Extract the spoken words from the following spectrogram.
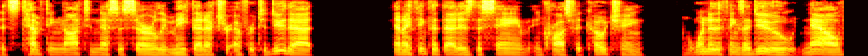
It's tempting not to necessarily make that extra effort to do that. And I think that that is the same in CrossFit coaching. One of the things I do now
